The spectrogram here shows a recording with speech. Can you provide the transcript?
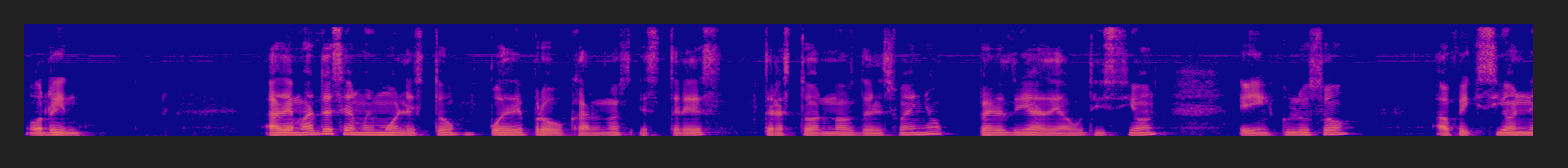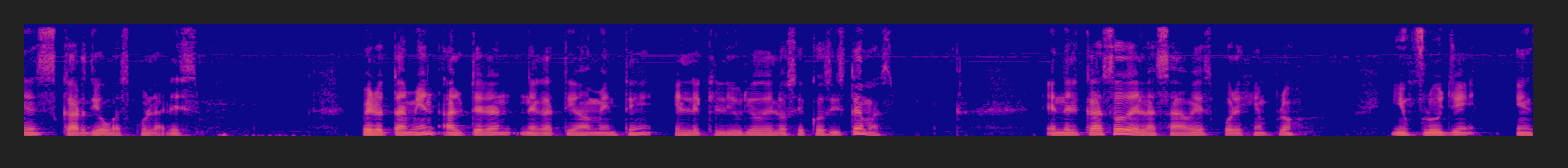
o ritmo. Además de ser muy molesto, puede provocarnos estrés, trastornos del sueño, pérdida de audición e incluso afecciones cardiovasculares. Pero también alteran negativamente el equilibrio de los ecosistemas. En el caso de las aves, por ejemplo, influye en,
